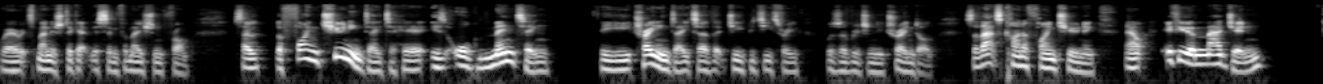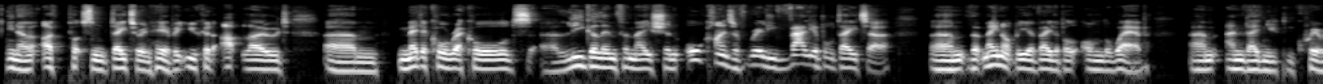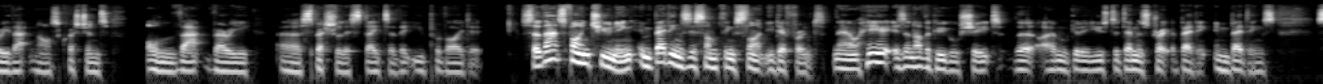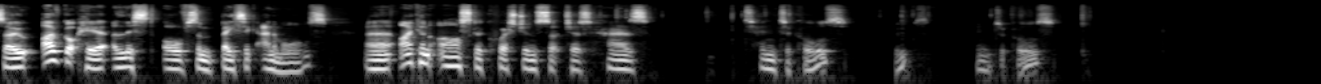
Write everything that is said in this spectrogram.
where it's managed to get this information from. So the fine-tuning data here is augmenting the training data that GPT-3 was originally trained on. So that's kind of fine tuning. Now, if you imagine, you know, I've put some data in here, but you could upload um, medical records, uh, legal information, all kinds of really valuable data um, that may not be available on the web. Um, and then you can query that and ask questions on that very uh, specialist data that you provided. So that's fine tuning. Embeddings is something slightly different. Now here is another Google Sheet that I'm going to use to demonstrate embeddings. So I've got here a list of some basic animals. Uh, I can ask a question such as has tentacles, oops, tentacles.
